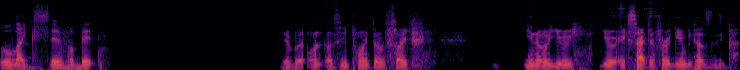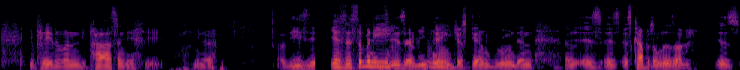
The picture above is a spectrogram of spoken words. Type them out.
a little like Civ a bit. yeah but on, on the point of like you know you you're excited for a game because the, you played the one in the past and you you, you know uh, these days, Yes, there's so many days so everything many just getting ruined and uh, is is is capitalism is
